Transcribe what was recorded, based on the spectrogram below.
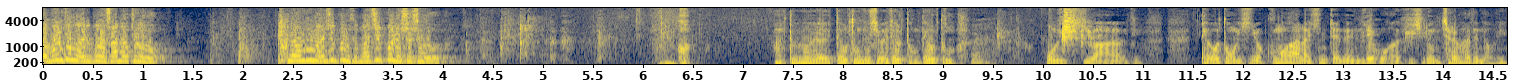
야, 머리통 맞을 뻔했어, 아마 들어. 야, 우리 맞을 뻔했어, 맞을 뻔했어, 저거. 어. 아, 또, 야, 대골통 조심해, 대골통, 대골통. 어, 씨발. 이제 대골통은 씨발, 구멍 하나 진짜, 내 레고 가기 싫으면 잘 봐야 된다, 우리.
